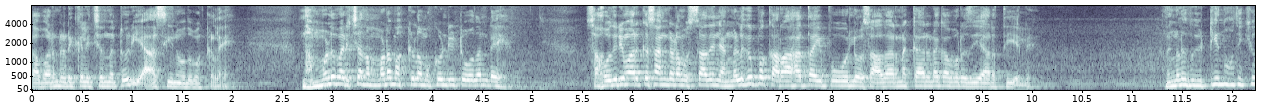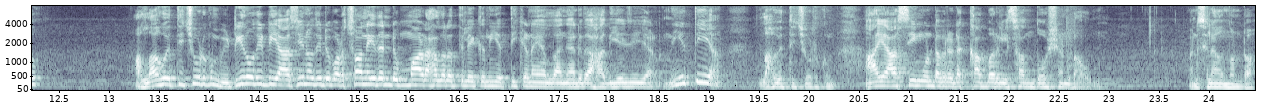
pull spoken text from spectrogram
കബറിന്റെ അടുക്കൽ ചെന്നിട്ട് ഒരു യാസീൻ മക്കളെ. നമ്മൾ മരിച്ച നമ്മുടെ മക്കൾ നമുക്ക് വേണ്ടിയിട്ട് ഓതണ്ടേ? സഹോദരിമാർക്ക് സങ്കടം. ഉസ്താദെ ഞങ്ങൾക്കിപ്പോൾ കറാഹത്തായി പോകുമല്ലോ സാധാരണക്കാരുടെ കബർ ജിയാർത്തിയല്ലേ നിങ്ങൾ വീട്ടിൽ നിന്ന് ഓദിക്കോ അള്ളാഹു എത്തിച്ചു കൊടുക്കും. വീട്ടിൽ നിന്ന് ഓതിയിട്ട് യാസീൻ ഓതിയിട്ട് പഠിച്ചോനെ ഇതെന്റെ ഉമ്മാടെ ഹദറത്തിലേക്ക് നീ എത്തിക്കണേ അല്ല ഞാനിത് ഹദിയ ചെയ്യാണ്. നീ എത്തിയ. അള്ളാഹു എത്തിച്ചു കൊടുക്കും. ആ യാസീൻ കൊണ്ട് അവരുടെ കബറിൽ സന്തോഷം ഉണ്ടാവും. മനസ്സിലാവുന്നുണ്ടോ?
